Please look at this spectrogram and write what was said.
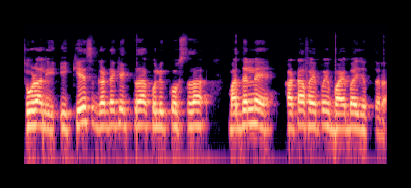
చూడాలి ఈ కేసు గడ్డకెక్కుతుందా కొలిక్కొస్తుందా వస్తుందా మధ్యలోనే కట్ ఆఫ్ అయిపోయి బాయ్ బాయ్ చెప్తారా?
